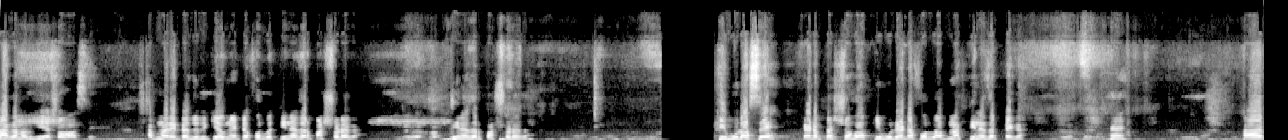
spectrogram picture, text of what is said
লাগানোর গিয়া সহ আছে। আপনার এটা যদি কেউ এটা পড়বে তিন হাজার পাঁচশো টাকা। তিন হাজার পাঁচশো টাকা। কিবোর্ড আছে, অ্যাডাপ্টার সহ, কিবোর্ড এটা পড়বে আপনার তিন হাজার টাকা। হ্যাঁ। আর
